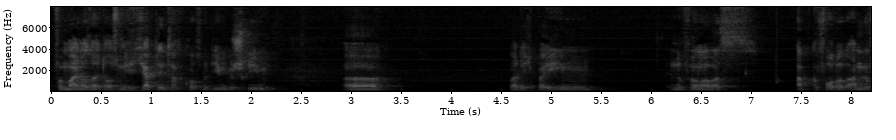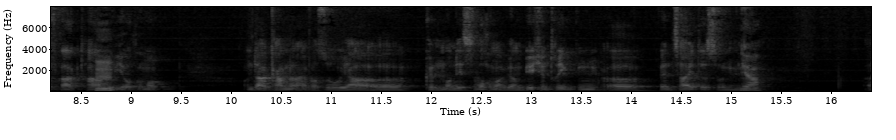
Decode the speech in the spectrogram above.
von meiner Seite aus nicht. Ich habe den Tag kurz mit ihm geschrieben, äh, weil ich bei ihm in der Firma was abgefordert, angefragt habe, wie auch immer. Und da kam dann einfach so, ja, äh, könnten wir nächste Woche mal wieder ein Bierchen trinken, äh, wenn Zeit ist. Und Ja. äh,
